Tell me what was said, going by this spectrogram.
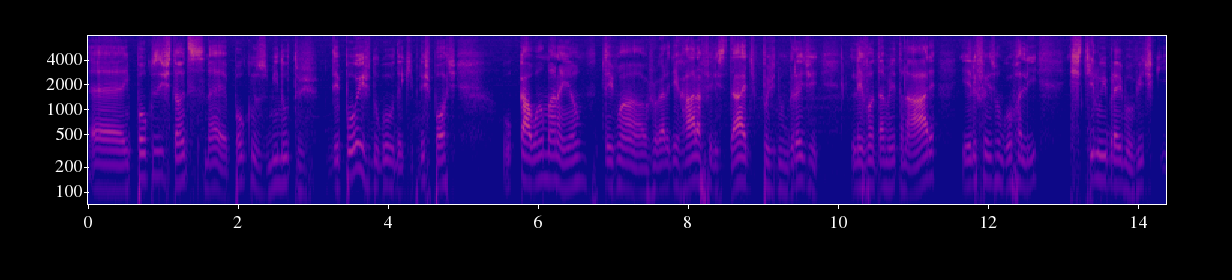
é, em poucos instantes, né, poucos minutos depois do gol da equipe do esporte, o Cauã Maranhão teve uma jogada de rara felicidade, depois de um grande levantamento na área, e ele fez um gol ali, estilo Ibrahimovic, que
